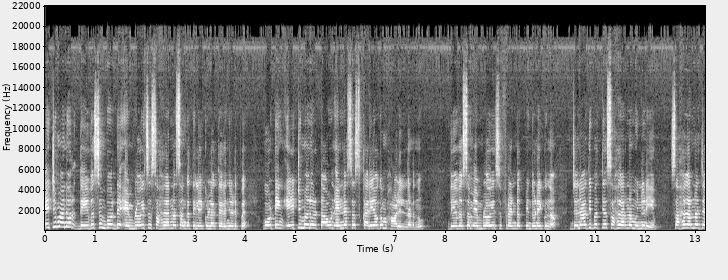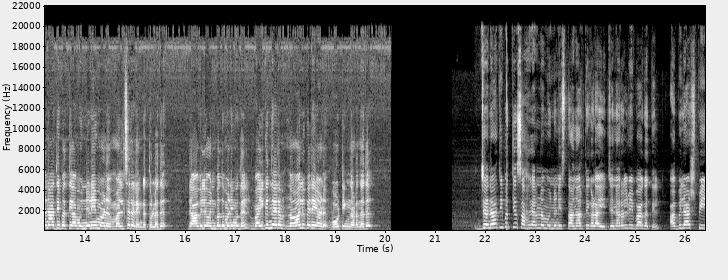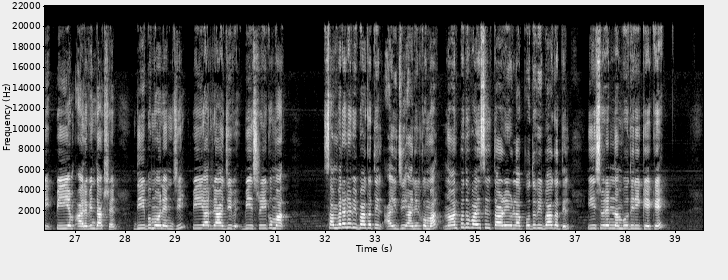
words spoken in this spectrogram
Ettumanoor Devaswom board employees സഹകരണ സംഘത്തിലേക്കുള്ള തെരഞ്ഞെടുപ്പ് voting Ettumanoor town N S S കരയോഗം ഹാളിൽ നടന്നു. ദേവസ്വം എംപ്ലോയീസ് ഫ്രണ്ട് പിന്തുണയ്ക്കുന്ന ജനാധിപത്യ സഹകരണ മുന്നണിയും സഹകരണ ജനാധിപത്യ മുന്നണിയുമാണ് മത്സര രംഗത്തുള്ളത് രാവിലെ ഒൻപത് മണി മുതൽ വൈകുന്നേരം നാലു വരെയാണ് വോട്ടിംഗ് നടന്നത്. ജനാധിപത്യ സഹകരണ മുന്നണി സ്ഥാനാർത്ഥികളായി ജനറൽ വിഭാഗത്തിൽ Abhilash P P M Aravindakshan Deep Mon N G P R Rajeev B Sreekumar. സംവരണ വിഭാഗത്തിൽ ഐ ജി അനിൽകുമാർ. നാൽപ്പത് വയസ്സിൽ താഴെയുള്ള പൊതുവിഭാഗത്തിൽ ഈശ്വരൻ നമ്പൂതിരി കെ കെ.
